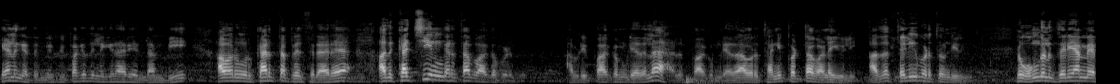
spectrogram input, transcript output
கேளுங்க தம்பி இப்படி பக்கத்தில் நிக்கிறாரு என் தம்பி. அவர் ஒரு கருத்தை பேசுறாரு. அது கட்சியின் கருத்தா பார்க்கப்படுது. அப்படி பார்க்க முடியாதுல்ல? அது பார்க்க முடியாது. அவர் தனிப்பட்ட வலையொலி அதை தெளிவுபடுத்த வேண்டியது உங்களுக்கு தெரியாமையா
